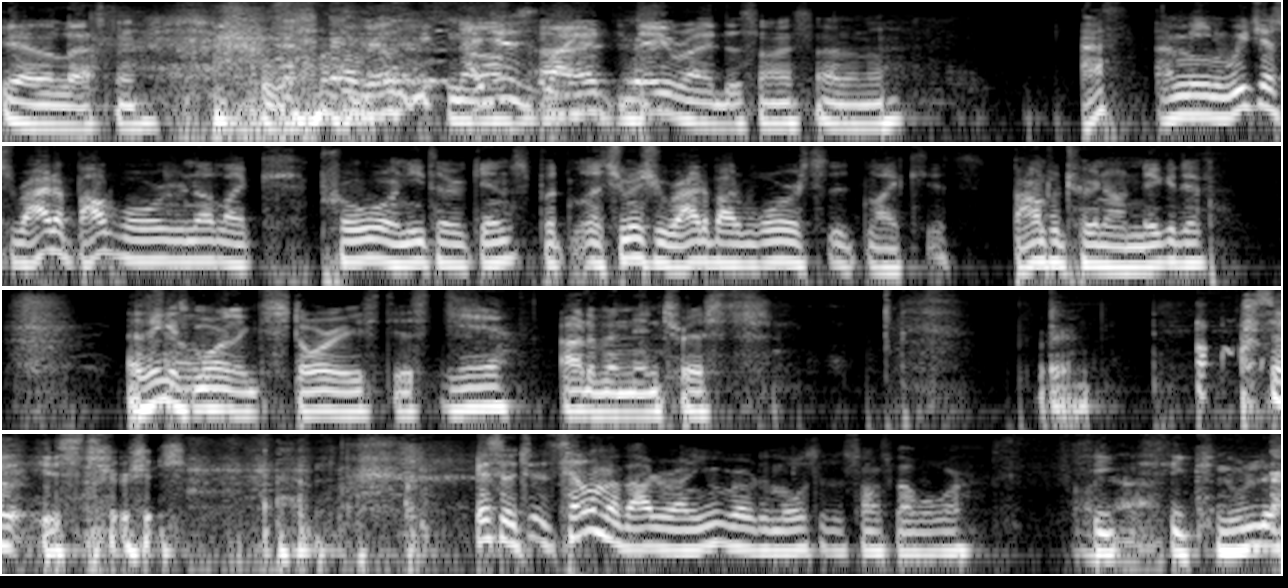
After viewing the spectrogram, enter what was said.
Yeah, the last one. Oh, really? No, I just, I- like- they write the songs. I don't know. I, th- I mean, we just write about war. You're not like pro or neither against. But as soon as you write about war, it's it, like it's bound to turn out negative. I think it's more like stories, just Yeah. out of an interest for So history. Yeah. So t- tell them about it, Ron. You wrote most of the songs about war. Si, si knulle.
